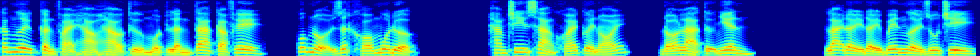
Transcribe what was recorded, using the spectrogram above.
các ngươi cần phải hảo hảo thử một lần ta cà phê, quốc nội rất khó mua được. Hàm chi sảng khoái cười nói, đó là tự nhiên. Lại đẩy đẩy bên người Du Chi,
